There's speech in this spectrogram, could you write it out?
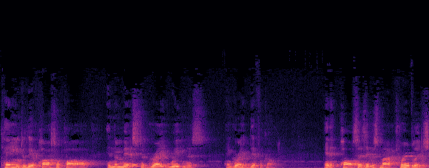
came to the Apostle Paul in the midst of great weakness and great difficulty. And it, Paul says it was my privilege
